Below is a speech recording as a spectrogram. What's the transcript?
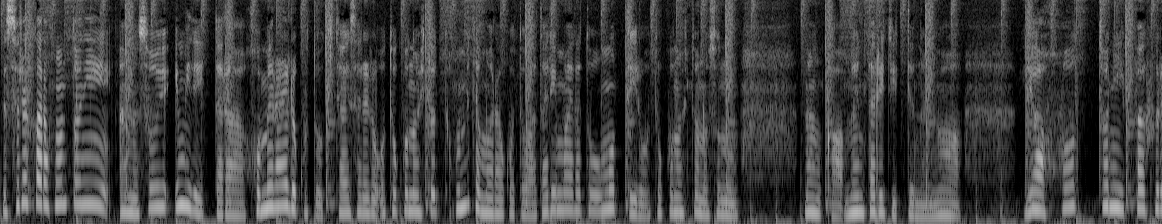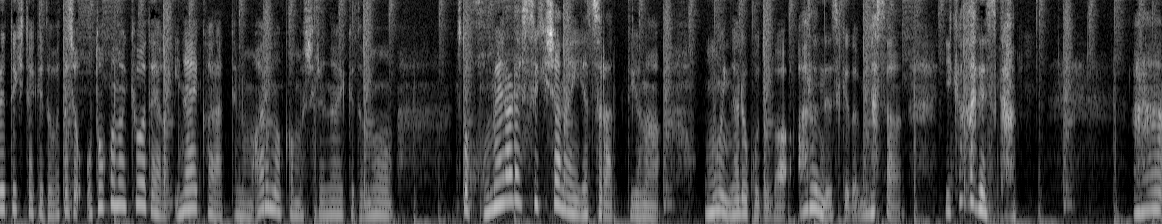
でそれから本当にあのそういう意味で言ったら褒められることを期待される男の人って褒めてもらうことは当たり前だと思っている男の人のそのなんかメンタリティっていうのにはいや本当にいっぱい触れてきたけど私男の兄弟がいないからっていうのもあるのかもしれないけどもちょっと褒められすぎじゃないやつらっていうような思いになることがあるんですけど皆さんいかがですか？あら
